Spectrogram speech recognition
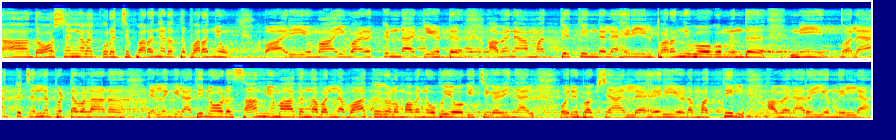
ആ ദോഷങ്ങളെക്കുറിച്ച് പറഞ്ഞെടുത്ത് പറഞ്ഞു. ഭാര്യയുമായി വഴക്കുണ്ടാക്കിയിട്ട് അവൻ ആ മദ്യത്തിന്റെ ലഹരിയിൽ പറഞ്ഞു പോകും. എന്ത്? നീ തൊലാക്ക് ചെല്ലപ്പെട്ടവളാണ്. അല്ലെങ്കിൽ അതിനോട് സാമ്യമാകുന്ന വല്ല വാക്കുകളും അവൻ ഉപയോഗിച്ചു കഴിഞ്ഞാൽ ഒരു പക്ഷെ ആ ലഹരിയുടെ മത്തിൽ അവൻ അറിയുന്നില്ല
